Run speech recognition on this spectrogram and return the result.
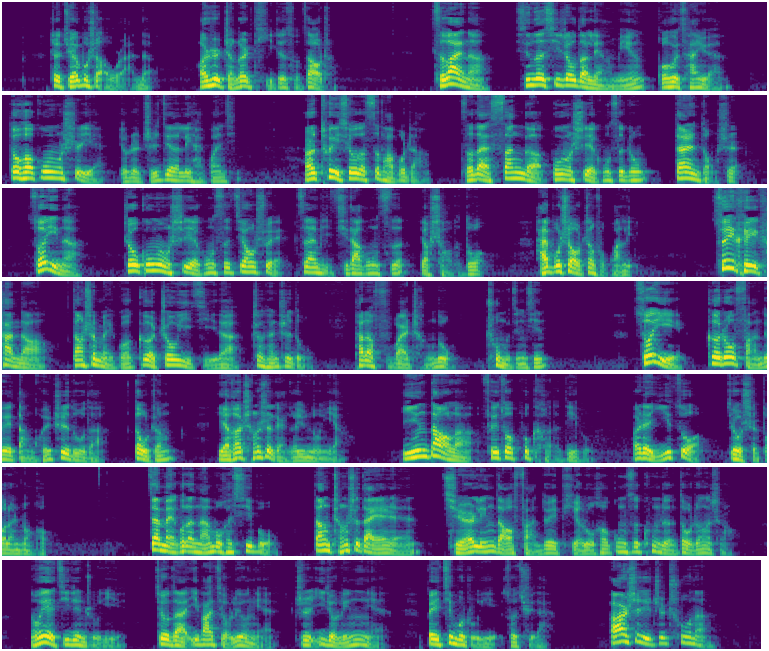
这绝不是偶然的。而是整个体制所造成。此外呢，新泽西州的两名国会参议员都和公用事业有着直接的利害关系，而退休的司法部长则在三个公用事业公司中担任董事。所以呢，州公用事业公司交税自然比其他公司要少得多，还不受政府管理。所以可以看到，当时美国各州一级的政权制度，它的腐败程度触目惊心。所以各州反对党魁制度的。斗争也和城市改革运动一样，已经到了非做不可的地步，而且一做就是波澜壮阔。在美国的南部和西部，当城市代言人起而领导反对铁路和公司控制的斗争的时候，农业激进主义就在1896年至1900年被进步主义所取代。二十世纪之初呢，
